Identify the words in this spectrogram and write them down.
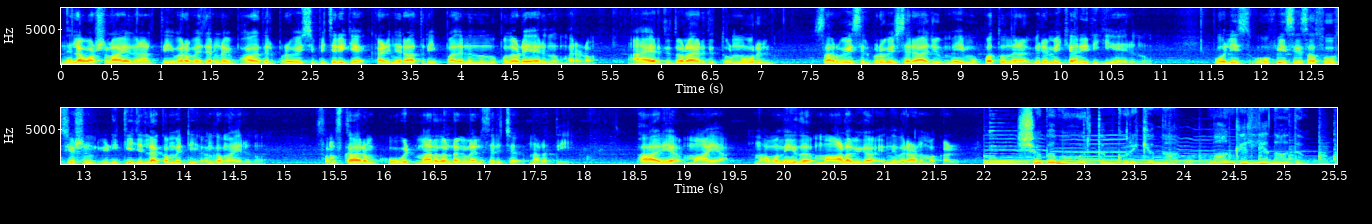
നില വഷളായതിനാൽ തീവ്രപരിചരണ വിഭാഗത്തിൽ പ്രവേശിപ്പിച്ചിരിക്കെ കഴിഞ്ഞ രാത്രി പതിനൊന്ന് മുപ്പതോടെയായിരുന്നു മരണം. ആയിരത്തി തൊള്ളായിരത്തി തൊണ്ണൂറിൽ സർവീസിൽ പ്രവേശിച്ച രാജു മെയ് മുപ്പത്തൊന്നിന് വിരമിക്കാനിരിക്കുകയായിരുന്നു പോലീസ് ഓഫീസേഴ്സ് അസോസിയേഷൻ ഇടുക്കി ജില്ലാ കമ്മിറ്റി അംഗമായിരുന്നു. സംസ്കാരം കോവിഡ് മാനദണ്ഡങ്ങളനുസരിച്ച് നടത്തി. ഭാര്യ മായ നവനീത് മാളവിക എന്നിവരാണ് മക്കൾ. ശുഭമുഹൂർത്തം കുറിക്കുന്ന മാംഗല്യനാദം.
